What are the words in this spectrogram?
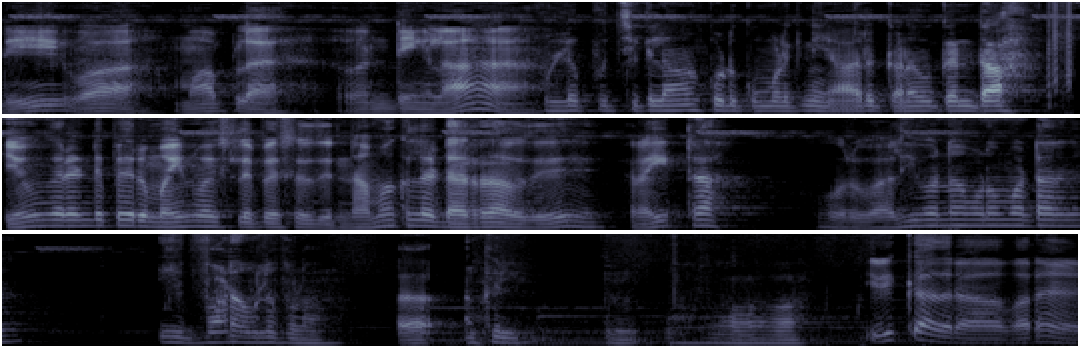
டி வா மாப்பிள்ள வந்துட்டீங்களா? உள்ள பூச்சிக்கெல்லாம் கொடுக்க முடிக்குன்னு யாரு கனவு கண்டா? இவங்க ரெண்டு பேரும் மைண்ட் வாய்ஸ்ல பேசுறது நமக்குள்ள டர் ஆகுது. ரைட்டா ஒரு வழி பண்ணா விட மாட்டாங்க ஏய், வாடா உள்ள போலாம். அங்கிள் வா வா இருக்காதடா வரேன்.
